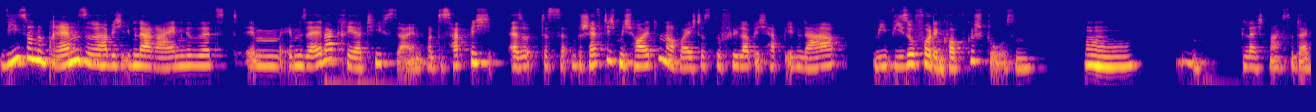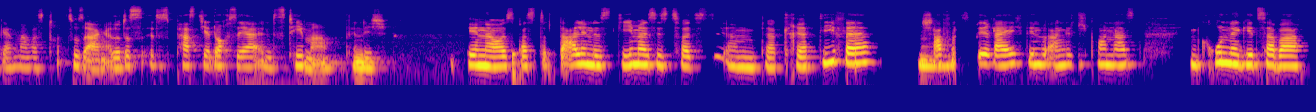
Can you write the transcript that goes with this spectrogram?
Wie so eine Bremse habe ich ihm da reingesetzt im, im selber kreativ sein. Und das hat mich, also das beschäftigt mich heute noch, weil ich das Gefühl habe, ich habe ihn da wie, wie so vor den Kopf gestoßen. Mhm. Vielleicht magst du da gerne mal was zu sagen. Also das, das passt ja doch sehr in das Thema, finde ich. Genau, es passt total in das Thema. Es ist zwar jetzt ähm, der kreative mhm. Schaffensbereich, den du angesprochen hast. Im Grunde geht es aber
